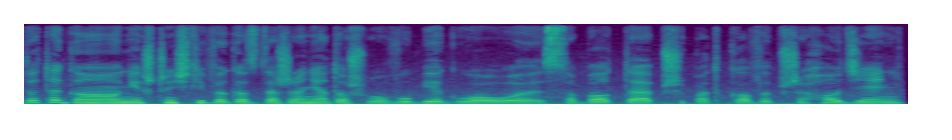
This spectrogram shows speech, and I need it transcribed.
Do tego nieszczęśliwego zdarzenia doszło w ubiegłą e, sobotę. Przypadkowy przechodzień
